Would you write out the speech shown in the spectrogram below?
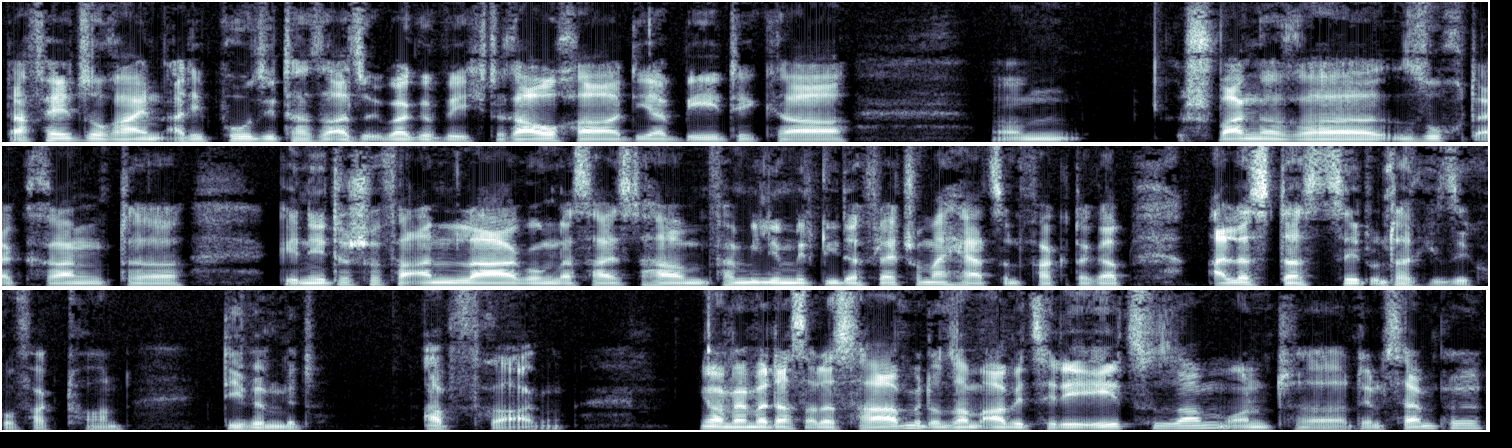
Da fällt so rein Adipositas, also Übergewicht, Raucher, Diabetiker, ähm, Schwangere, Suchterkrankte, genetische Veranlagung, das heißt, haben Familienmitglieder vielleicht schon mal Herzinfarkte gehabt. Alles das zählt unter Risikofaktoren, die wir mit abfragen. Ja, und wenn wir das alles haben mit unserem ABCDE zusammen und äh, dem Sample,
